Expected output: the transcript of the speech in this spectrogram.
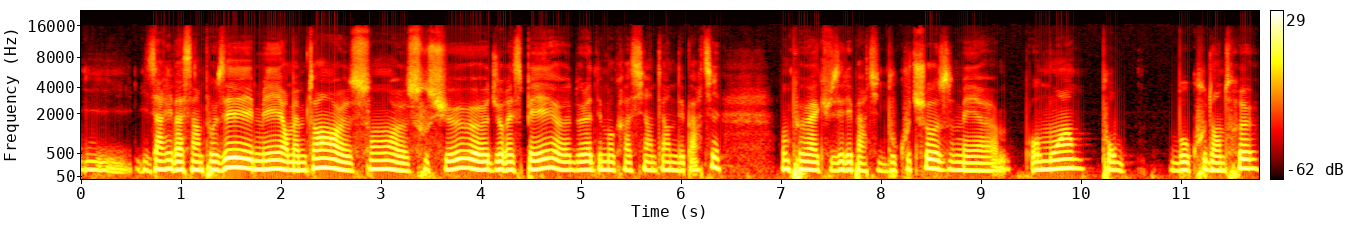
ils, arrivent à s'imposer, mais en même temps sont soucieux du respect de la démocratie interne des partis. On peut accuser les partis de beaucoup de choses, mais au moins pour beaucoup d'entre eux,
